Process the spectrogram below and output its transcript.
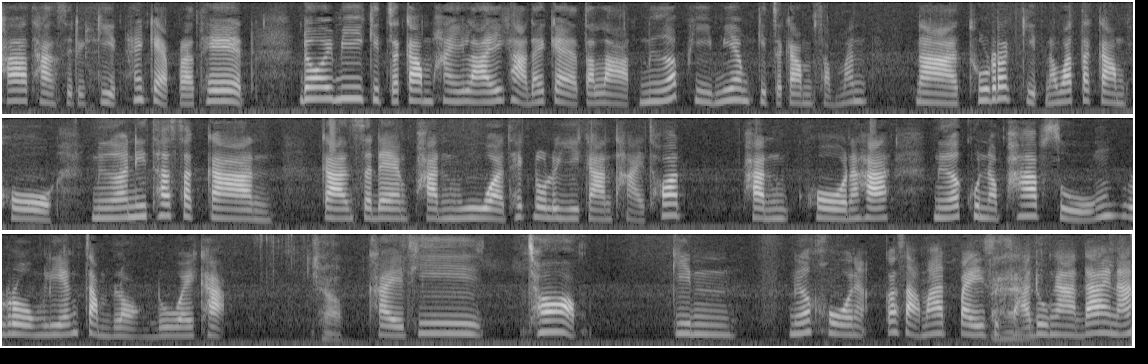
ค่าทางเศรษฐกิจให้แก่ประเทศโดยมีกิจกรรมไฮไลท์ค่ะ ได้แก่ตลาดเนื้อพรีเมียม กิจกรรมสัมมนาธุรกิจนวัตกรรมโค เนื้อนิทรรศการ การแสดงพันธุ์วัว เทคโนโลยีการถ่ายทอดพันธุ์โคนะคะ เนื้อคุณภาพสูง โรงเลี้ยงจำลองด้วยค่ะ ครับ ใครที่ชอบกินเนื้อโคเนี่ยก็สามารถไปศึกษาอ่าดูงานได้นะ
